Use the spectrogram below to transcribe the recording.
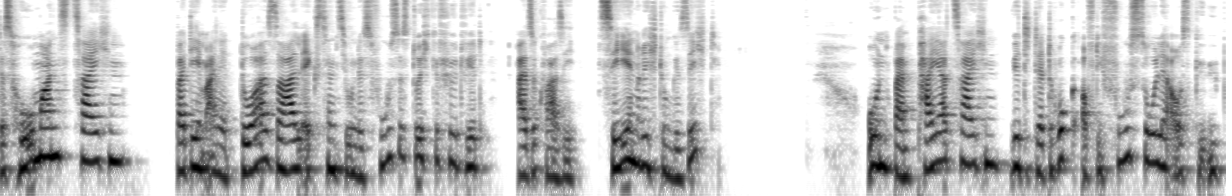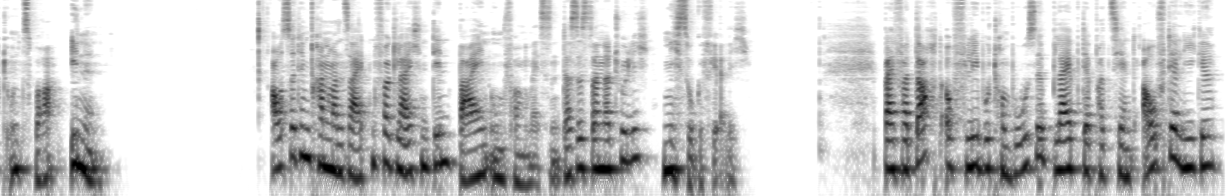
das Hohmanns-Zeichen, bei dem eine Dorsalextension des Fußes durchgeführt wird, also quasi Zeh Richtung Gesicht. Und beim Peyer-Zeichen wird der Druck auf die Fußsohle ausgeübt und zwar innen. Außerdem kann man seitenvergleichend den Beinumfang messen. Das ist dann natürlich nicht so gefährlich. Bei Verdacht auf Phlebothrombose bleibt der Patient auf der Liege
